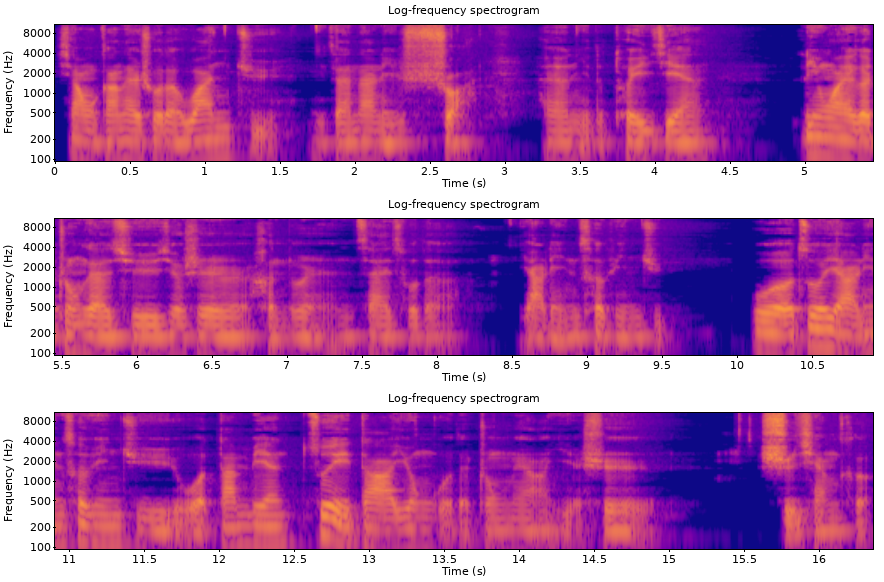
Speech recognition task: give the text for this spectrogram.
像我刚才说的弯举，你在那里甩，还有你的推肩。另外一个重灾区就是很多人在做的哑铃侧平举。我做哑铃侧平举，我单边最大用过的重量也是十千克。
